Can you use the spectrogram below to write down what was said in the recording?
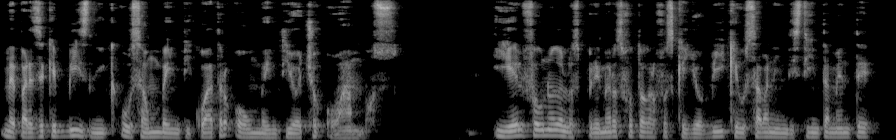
Me parece que Bisnick usa un 24 o un 28 o ambos. Y él fue uno de los primeros fotógrafos que yo vi que usaban indistintamente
